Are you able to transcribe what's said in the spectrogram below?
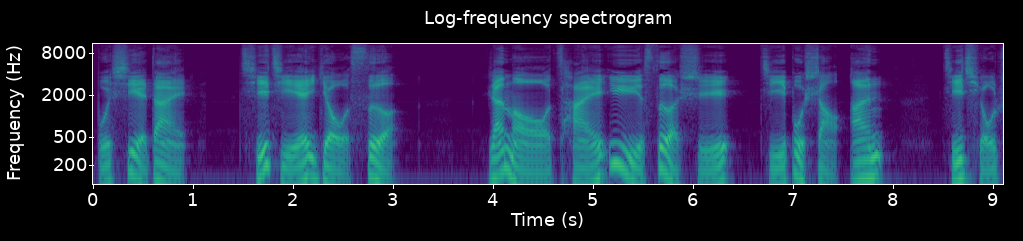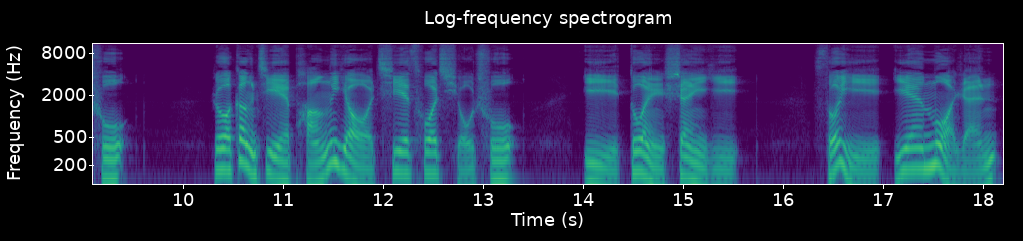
不懈怠，其节有色；然某才欲色时，即不少安，即求出。若更借朋友切磋求出，亦顿甚矣。所以淹没人，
